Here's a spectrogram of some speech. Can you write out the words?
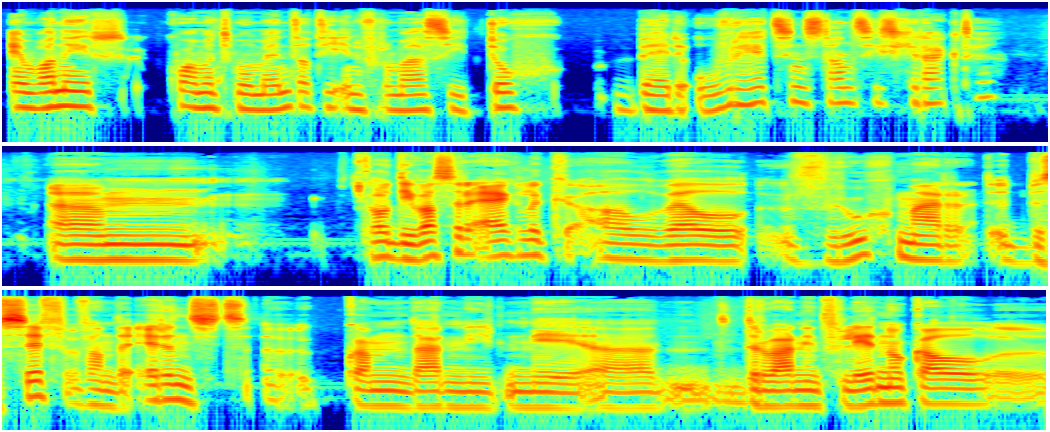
En wanneer kwam het moment dat die informatie toch bij de overheidsinstanties geraakte? Um, Oh, die was er eigenlijk al wel vroeg, maar het besef van de ernst uh, kwam daar niet mee. Uh, er waren in het verleden ook al uh,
